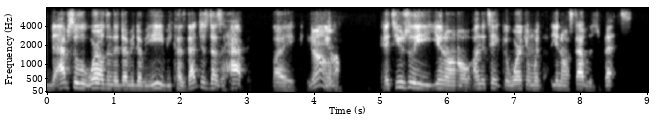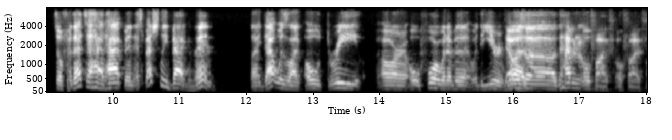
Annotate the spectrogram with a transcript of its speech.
the absolute world in the WWE because that just doesn't happen. Like, no, you know, it's usually you know Undertaker working with you know established vets. So for that to had happened, especially back then, like that was like 03, or 04, whatever the, the year it that was. That was uh, that happened in 05, 05.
